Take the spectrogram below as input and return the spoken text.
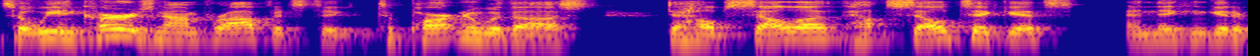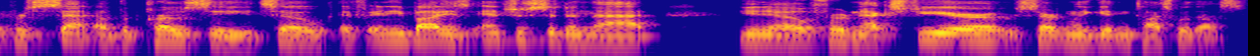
So we encourage nonprofits to, to partner with us to help sell, help sell tickets, and they can get a percent of the proceeds. So if anybody's interested in that, you know, for next year, certainly get in touch with us.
